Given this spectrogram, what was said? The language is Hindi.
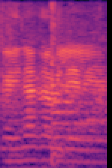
लहंगा ना कभी ले लिए।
